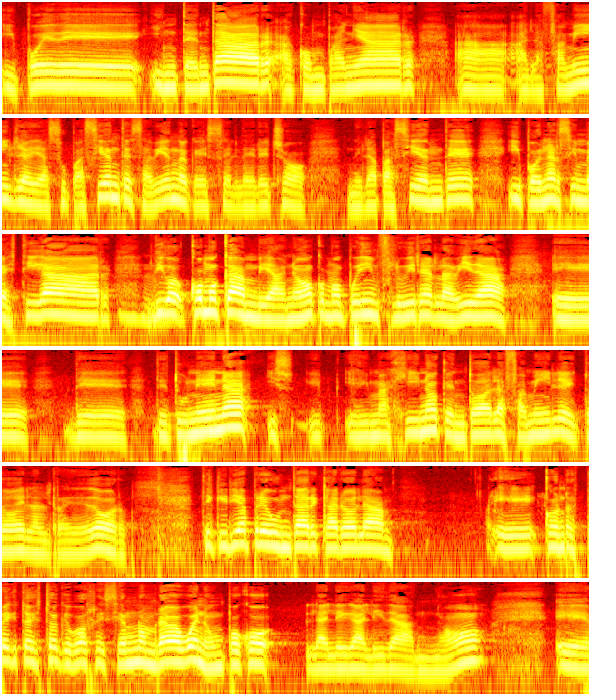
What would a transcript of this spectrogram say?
y puede intentar acompañar a, la familia y a su paciente, sabiendo que es el derecho de la paciente, y ponerse a investigar. Digo, ¿cómo cambia, no? ¿Cómo puede influir en la vida eh, de, tu nena y, imagino que en toda la familia y todo el alrededor? Te quería preguntar, Carola, eh, con respecto a esto que vos recién nombraba, bueno, un poco la legalidad, ¿no? Eh,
